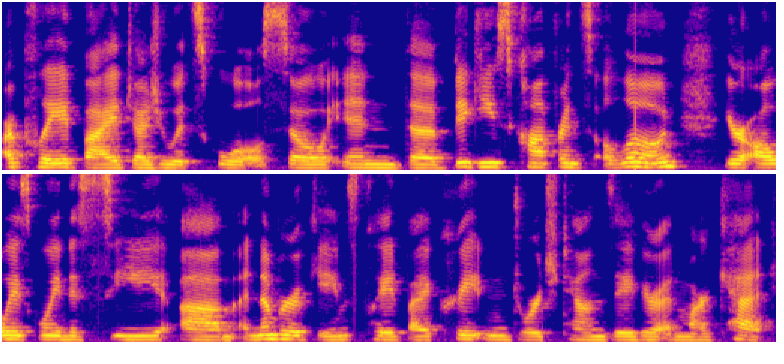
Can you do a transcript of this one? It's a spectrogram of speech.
are played by Jesuit schools. So in the Big East Conference alone, you're always going to see um, a number of games played by Creighton, Georgetown, Xavier, and Marquette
